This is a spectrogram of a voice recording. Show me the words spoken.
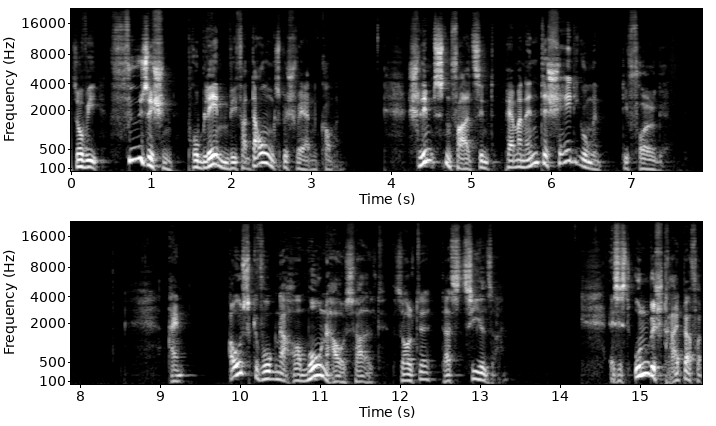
sowie physischen Problemen wie Verdauungsbeschwerden kommen. Schlimmstenfalls sind permanente Schädigungen die Folge. Ein ausgewogener Hormonhaushalt sollte das Ziel sein. Es ist unbestreitbar von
